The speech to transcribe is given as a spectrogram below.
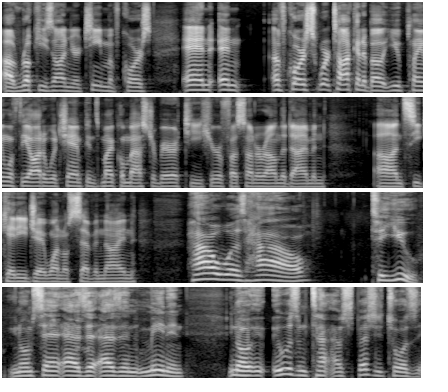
uh, rookies on your team, of course, and and of course we're talking about you playing with the Ottawa champions, Michael Mastroberti, here with us on Around the Diamond uh, on CKDJ 1079. how was how to you? You know what I'm saying? As a, as in meaning, you know, it, it was some time, especially towards the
